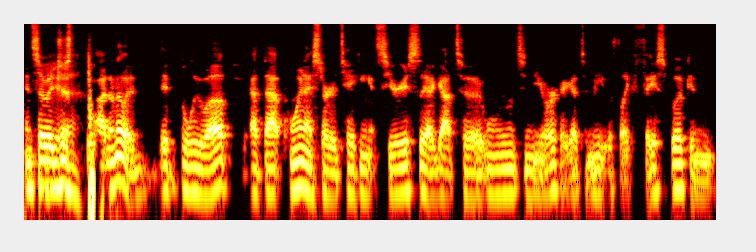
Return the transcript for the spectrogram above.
And so it yeah. just, I don't know, it, it blew up. At that point, I started taking it seriously. I got to, when we went to New York, I got to meet with like Facebook and,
